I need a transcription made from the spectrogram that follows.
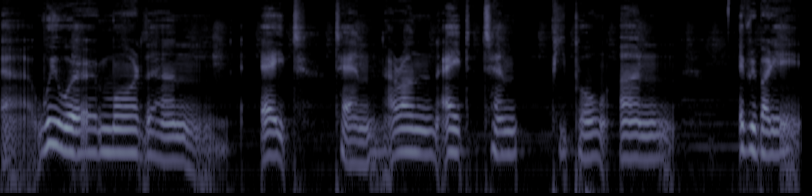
Uh, we were more than eight 10, around 8, 10 people, and everybody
